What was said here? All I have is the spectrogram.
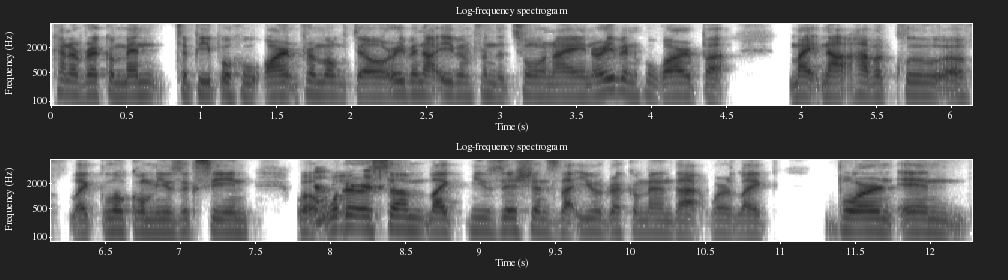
kind of recommend to people who aren't from Oakdale, or even not even from the 209, or even who are but might not have a clue of like local music scene? Well, oh, what are some like musicians that you would recommend that were like born in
